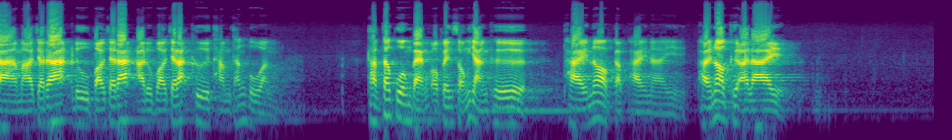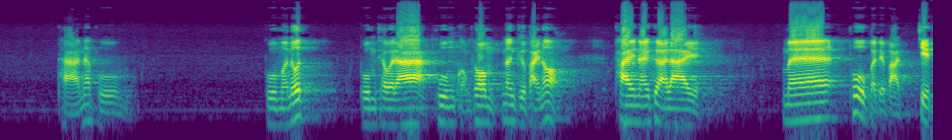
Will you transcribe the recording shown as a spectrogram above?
กามาจระดูปาจระอารูปาจระคือธรรมทั้งปวงธรรมทั้งปวงแบ่งออกเป็นสองอย่างคือ ภายนอกกับภายใน ภายนอกคืออะไร ฐานภูมิ ภูมิมนุษย์ ภูมิเทวดา ภูมิของพรหมนั่นคือภายนอก ภายในคืออะไร แม้ผู้ปฏิบัติจิต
